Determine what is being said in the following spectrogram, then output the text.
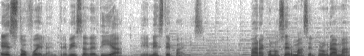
Esto fue la entrevista del día en este país. Para conocer más el programa,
